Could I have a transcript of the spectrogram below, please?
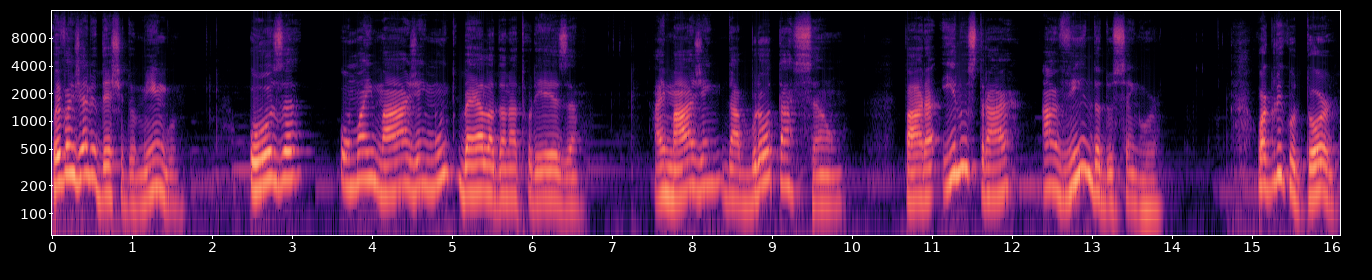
O evangelho deste domingo usa uma imagem muito bela da natureza, a imagem da brotação, para ilustrar a vinda do Senhor. O agricultor,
